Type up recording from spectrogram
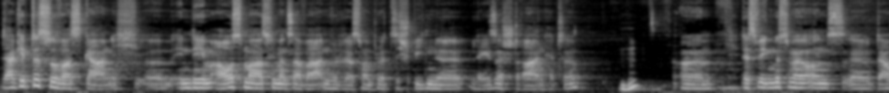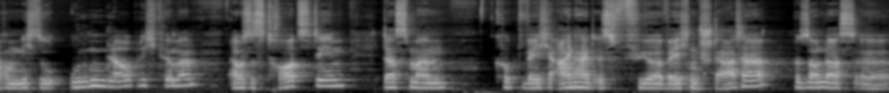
da gibt es sowas gar nicht äh, in dem Ausmaß, wie man es erwarten würde, dass man plötzlich spiegelnde Laserstrahlen hätte. Mhm. Ähm, deswegen müssen wir uns äh, darum nicht so unglaublich kümmern, aber es ist trotzdem, dass man guckt, welche Einheit ist für welchen Starter besonders äh,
